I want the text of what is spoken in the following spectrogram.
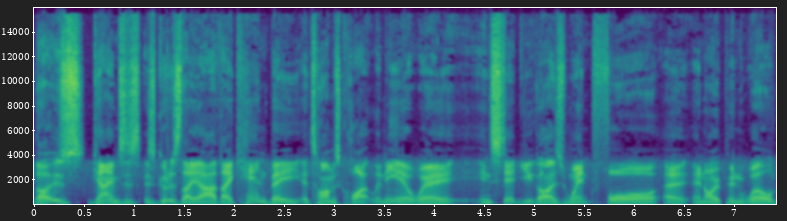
those games, as, as good as they are, they can be at times quite linear. Where instead, you guys went for a, an open world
